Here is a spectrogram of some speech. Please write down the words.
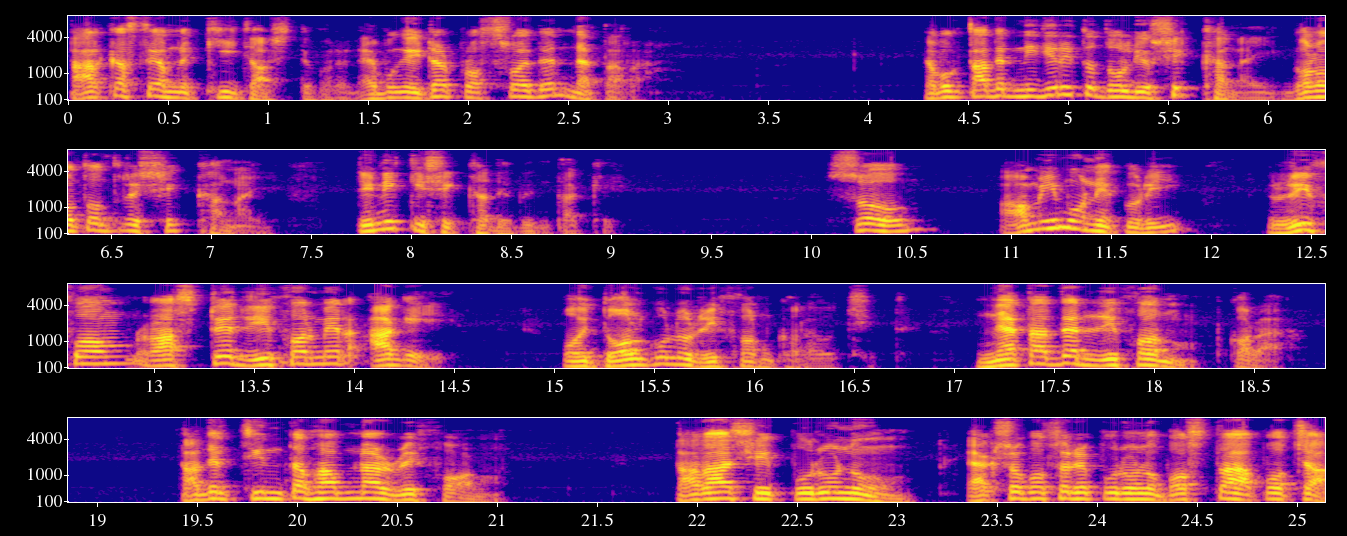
তার কাছ থেকে আপনি কি আসতে পারেন? এবং এটার প্রশ্রয় দেন নেতারা। এবং তাদের নিজেরই তো দলীয় শিক্ষা নাই, গণতন্ত্রের শিক্ষা নাই। তিনি কি শিক্ষা দেবেন তাকে? সো আমি মনে করি রিফর্ম রাষ্ট্রের রিফর্মের আগে ওই দলগুলো রিফর্ম করা উচিত। নেতাদের রিফর্ম করা, তাদের চিন্তাভাবনার রিফর্ম তারা সেই পুরনো, একশো বছরের পুরনো বস্তা পচা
